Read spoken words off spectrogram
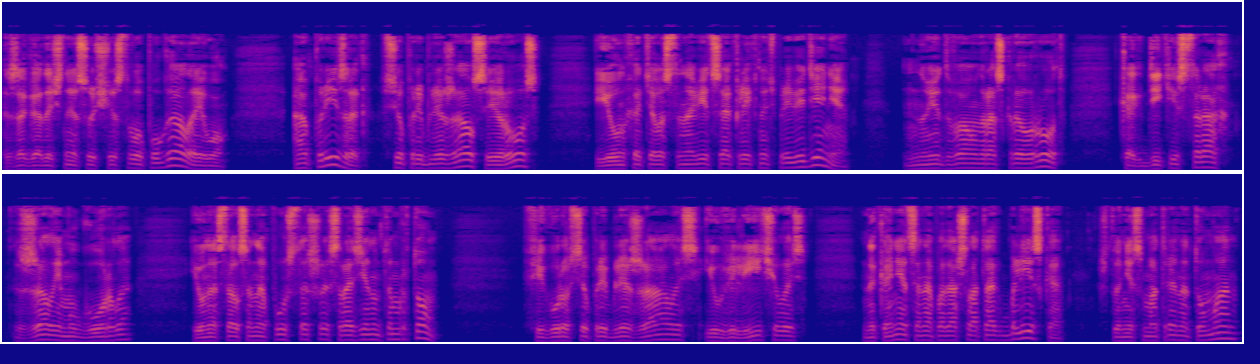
Загадочное существо пугало его, а призрак все приближался и рос, и он хотел остановиться и окликнуть привидение, но едва он раскрыл рот, как дикий страх сжал ему горло, и он остался на пустоши с разинутым ртом. Фигура все приближалась и увеличилась. Наконец она подошла так близко, что, несмотря на туман,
